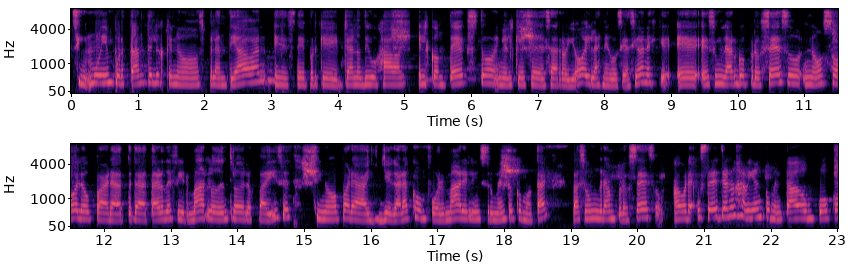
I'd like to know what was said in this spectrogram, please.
Sí, muy importante los que nos planteaban, este, porque ya nos dibujaban el contexto en el que se desarrolló y las negociaciones, que eh, es un largo proceso, no solo para tratar de firmarlo dentro de los países, sino para llegar a conformar el instrumento como tal pasó un gran proceso. Ahora, ustedes ya nos habían comentado un poco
